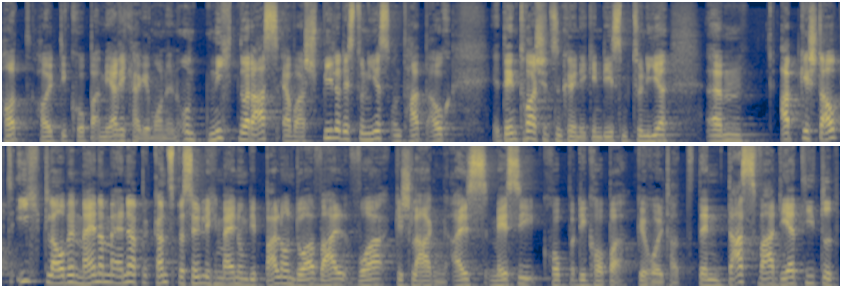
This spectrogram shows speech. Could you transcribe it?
hat halt die Copa America gewonnen. Und nicht nur das, er war Spieler des Turniers und hat auch den Torschützenkönig in diesem Turnier ähm, abgestaubt. Ich glaube, meiner, meiner ganz persönlichen Meinung, die Ballon d'Or-Wahl war geschlagen, als Messi die Copa geholt hat. Denn das war der Titel,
